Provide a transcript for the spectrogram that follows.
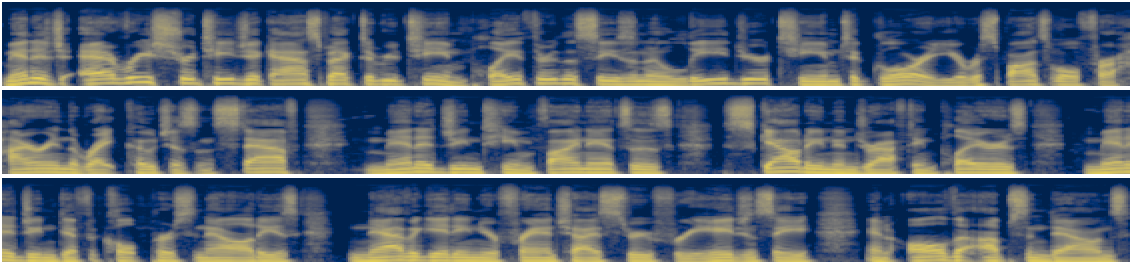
Manage every strategic aspect of your team, play through the season, and lead your team to glory. You're responsible for hiring the right coaches and staff, managing team finances, scouting and drafting players, managing difficult personalities, navigating your franchise through free agency, and all the ups and downs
